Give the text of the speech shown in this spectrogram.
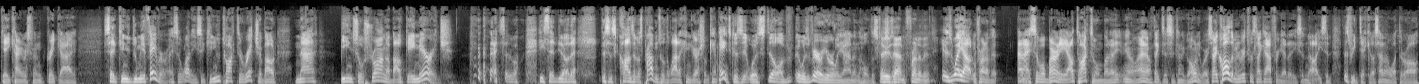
gay congressman, great guy, said, "Can you do me a favor?" I said, "What?" He said, "Can you talk to Rich about not being so strong about gay marriage?" I said, well, he said, you know, that this is causing us problems with a lot of congressional campaigns because it was still, a, it was very early on in the whole so discussion. he was out in front of it. It was way out in front of it. And I said, well, Barney, I'll talk to him, but I, you know, I don't think this is going to go anywhere. So I called him and Rich was like, I'll forget it. He said, no, he said, this is ridiculous. I don't know what they're all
